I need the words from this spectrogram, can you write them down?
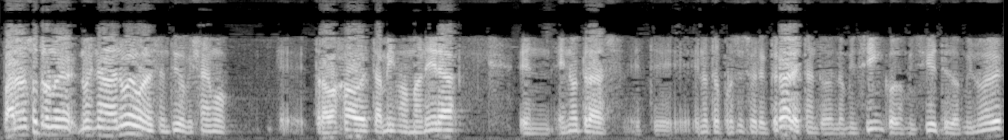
Para nosotros no es, no es, nada nuevo en el sentido que ya hemos eh, trabajado de esta misma manera en, en otras este, en otros procesos electorales, tanto en 2005, 2007, 2009.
